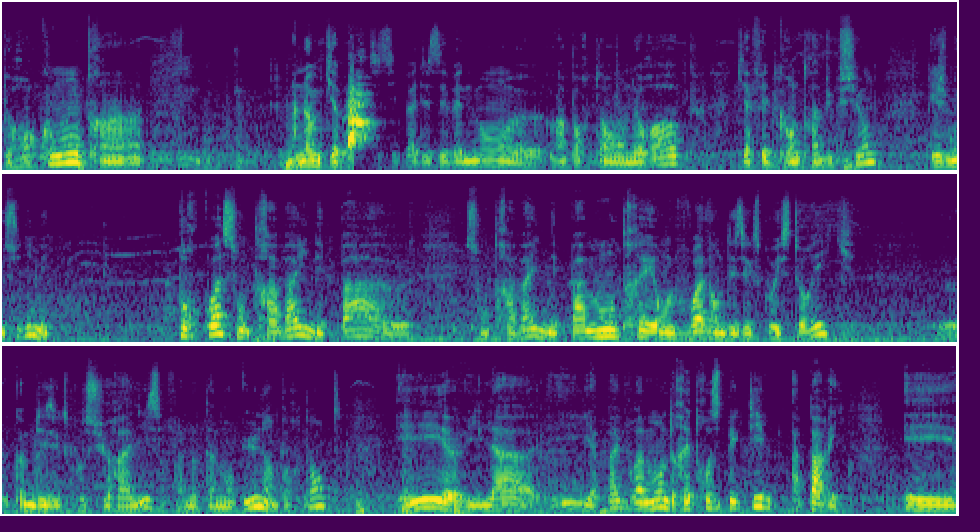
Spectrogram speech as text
de rencontre, un, homme qui a participé à des événements euh, importants en Europe, qui a fait de grandes traductions. Et je me suis dit, mais pourquoi son travail n'est pas, euh, son travail pas montré? On le voit dans des expos historiques, comme des expos surréalistes, enfin notamment une importante, et il n'y a pas vraiment de rétrospective à Paris. Et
